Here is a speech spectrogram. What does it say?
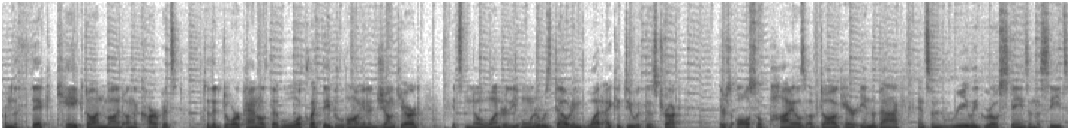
from the thick, caked on mud on the carpets to the door panels that look like they belong in a junkyard. It's no wonder the owner was doubting what I could do with this truck there's also piles of dog hair in the back and some really gross stains in the seats.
